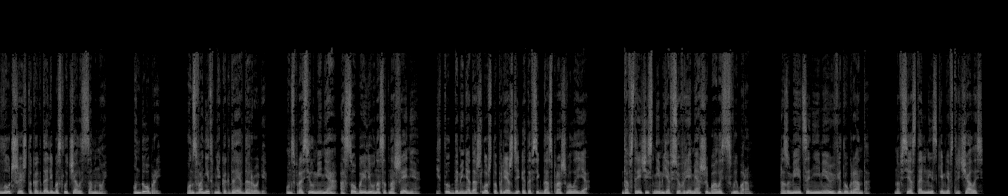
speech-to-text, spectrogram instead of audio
Лучшее, что когда-либо случалось со мной. Он добрый. Он звонит мне, когда я в дороге. Он спросил меня, особые ли у нас отношения, и тут до меня дошло, что прежде это всегда спрашивала я. До встречи с ним я все время ошибалась с выбором. Разумеется, не имею в виду Гранта, но все остальные, с кем я встречалась,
